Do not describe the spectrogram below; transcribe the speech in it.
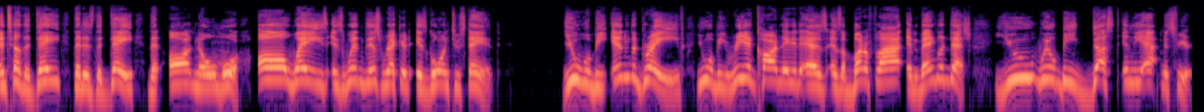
until the day that is the day that are no more. Always is when this record is going to stand. You will be in the grave. You will be reincarnated as, as a butterfly in Bangladesh. You will be dust in the atmosphere.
